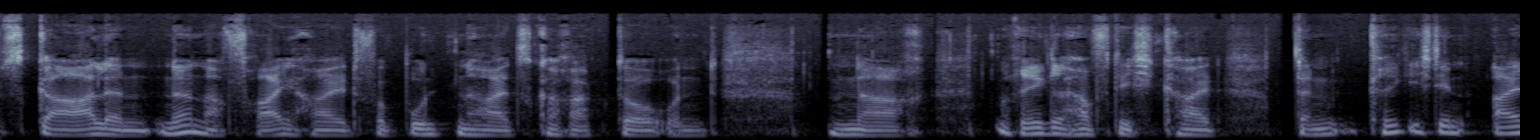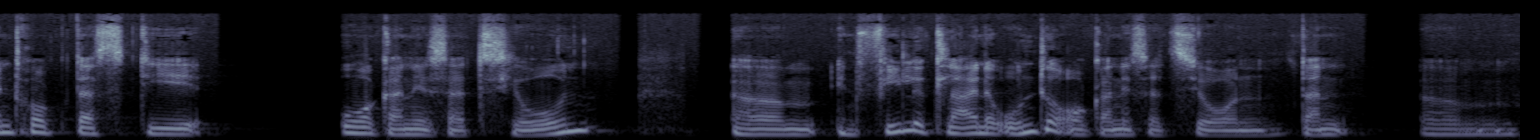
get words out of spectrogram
Skalen, ne, nach Freiheit, Verbundenheitscharakter und nach Regelhaftigkeit, dann kriege ich den Eindruck, dass die Organisation ähm, in viele kleine Unterorganisationen dann ähm,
